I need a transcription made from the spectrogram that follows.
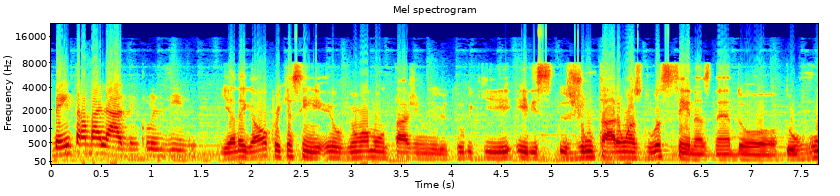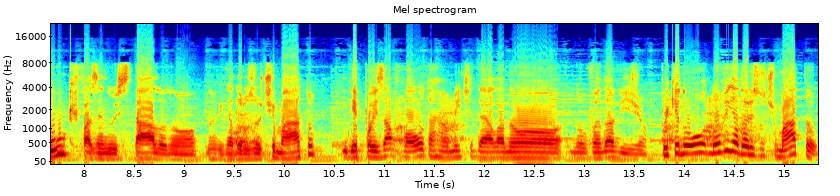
bem trabalhado, inclusive. E é legal porque, assim, eu vi uma montagem no YouTube que eles juntaram as duas cenas, né? Do, do Hulk fazendo o estalo no, no Vingadores Ultimato e depois a volta realmente dela no, no WandaVision. Porque no, no Vingadores Ultimato,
